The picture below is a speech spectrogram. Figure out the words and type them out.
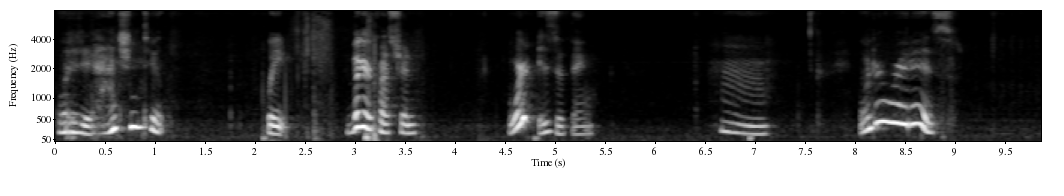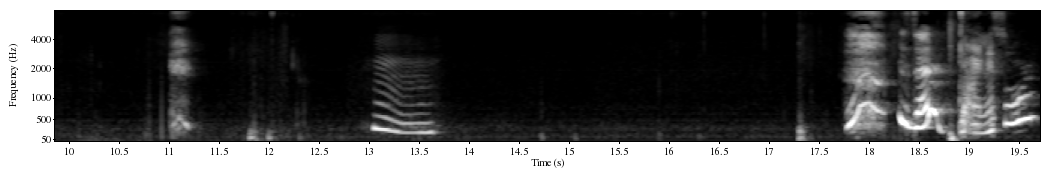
what did it hatch into? Wait, bigger question. Where is the thing? Hmm. I wonder where it is. hmm. Is that a dinosaur?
